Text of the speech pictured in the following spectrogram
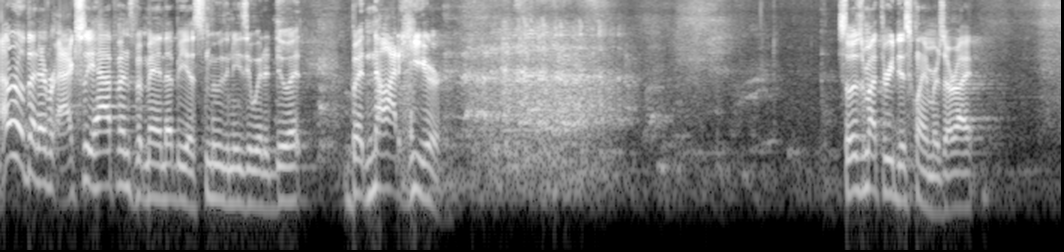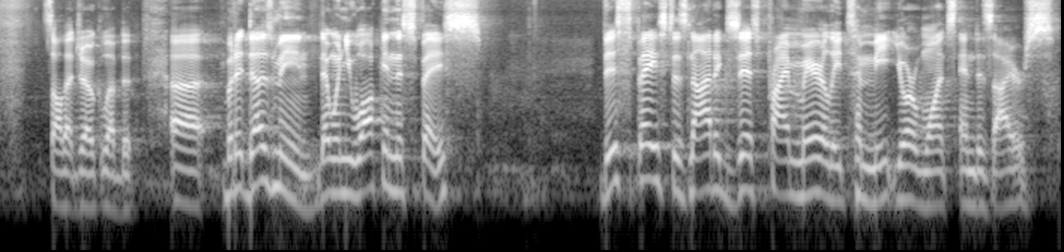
I don't know if that ever actually happens, but man, that'd be a smooth and easy way to do it, but not here. so, those are my three disclaimers, all right? Saw that joke, loved it. Uh, but it does mean that when you walk in this space, this space does not exist primarily to meet your wants and desires.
